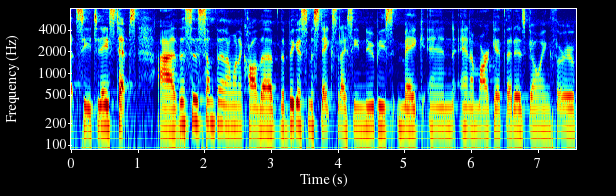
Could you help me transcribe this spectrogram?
let's see, today's tips. Uh, this is something I want to call the, the biggest mistakes that I see newbies make in, in a market that is going through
